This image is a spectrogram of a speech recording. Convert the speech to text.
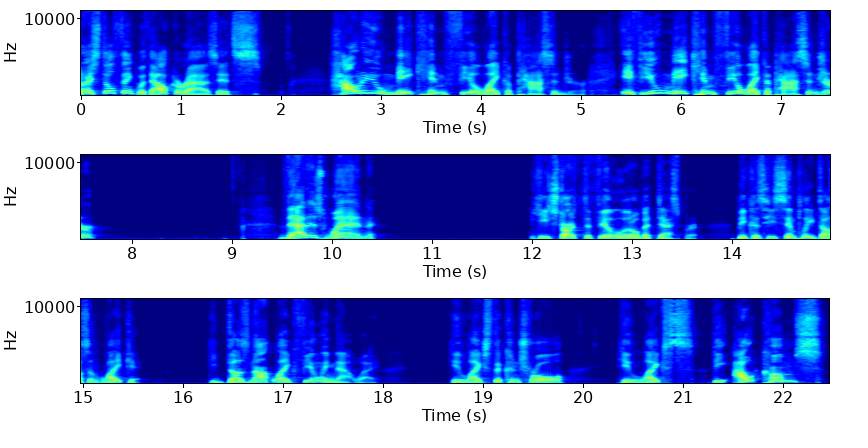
But I still think with Alcaraz, it's how do you make him feel like a passenger? If you make him feel like a passenger, that is when he starts to feel a little bit desperate because he simply doesn't like it. He does not like feeling that way. He likes the control, he likes the outcomes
